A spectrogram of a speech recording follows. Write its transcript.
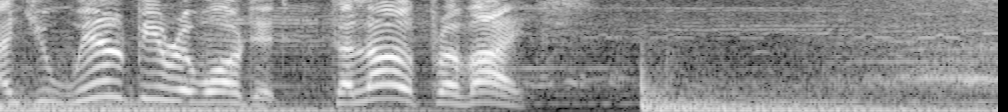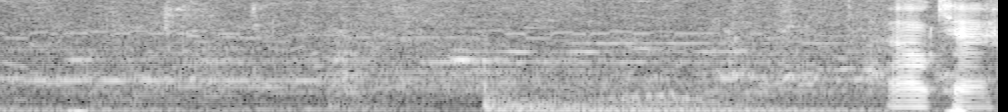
and you will be rewarded. Talal provides. Okay.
